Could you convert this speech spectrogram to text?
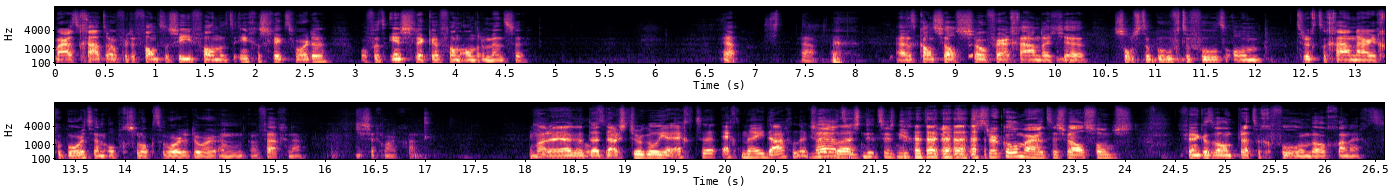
Maar het gaat over de fantasie van het ingeslikt worden of het inslikken van andere mensen. Ja. ja. En het kan zelfs zo ver gaan dat je soms de behoefte voelt om terug te gaan naar je geboorte en opgeslokt te worden door een, een vagina. Je zeg maar gewoon... Maar eh, da- daar struggle je echt, eh, echt mee dagelijks? Nee, het eh, is, niet- het is niet een struggle, maar het is wel soms... Vind ik het wel een prettig gevoel om wel gewoon echt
